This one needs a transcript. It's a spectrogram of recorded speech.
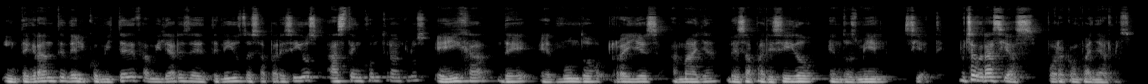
integrante del Comité de Familiares de Detenidos Desaparecidos hasta encontrarlos, e hija de Edmundo Reyes Amaya, desaparecido en 2007. Muchas gracias por acompañarnos.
